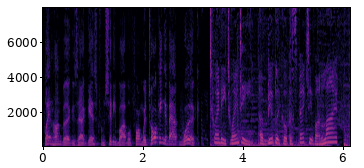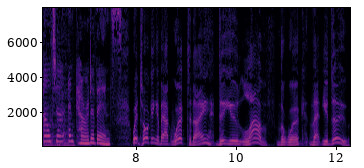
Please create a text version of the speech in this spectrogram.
Glenn Honberg is our guest from City Bible Forum. We're talking about work. 2020, a biblical perspective on life, culture, and current events. We're talking about work today. Do you love the work that you do?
